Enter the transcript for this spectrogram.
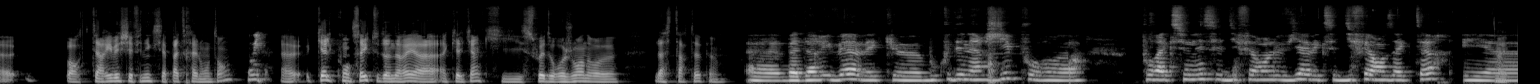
Euh, alors, tu es arrivé chez Phoenix il n'y a pas très longtemps. Oui. Euh, quel conseil tu donnerais à, quelqu'un qui souhaite rejoindre la startup? Bah, D'arriver avec beaucoup d'énergie pour pour actionner ces différents leviers avec ces différents acteurs et, euh,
